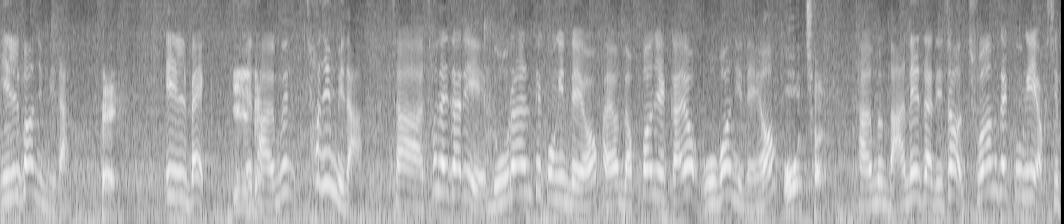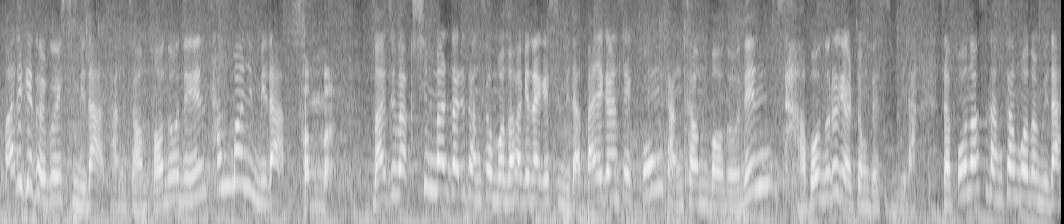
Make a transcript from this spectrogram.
1번입니다. 100. 100. 네, 100. 다음은 1000입니다. 자, 1000의 자리 노란색 공인데요. 과연 몇 번일까요? 5번이네요. 5천. 다음은 만의 자리죠. 주황색 공이 역시 빠르게 돌고 있습니다. 당첨 번호는 3번입니다. 3만. 마지막 10만 자리 당첨 번호 확인하겠습니다. 빨간색 공 당첨 번호는 4번으로 결정됐습니다. 자, 보너스 당첨 번호입니다.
